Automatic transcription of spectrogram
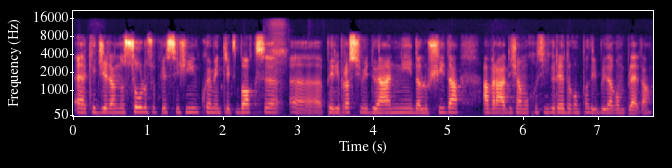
eh, che gireranno solo su PS5, mentre Xbox eh, per i prossimi due anni dall'uscita avrà, diciamo così, retrocompatibilità completa?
